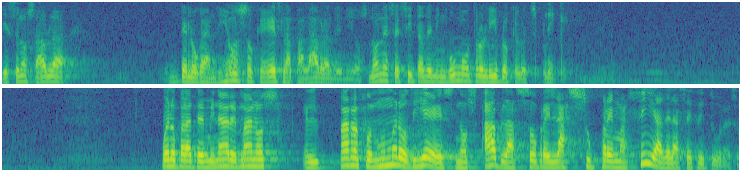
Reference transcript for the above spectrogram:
Y eso nos habla de lo grandioso que es la palabra de Dios. No necesita de ningún otro libro que lo explique. Bueno, para terminar, hermanos, el párrafo número 10 nos habla sobre la supremacía de las escrituras.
